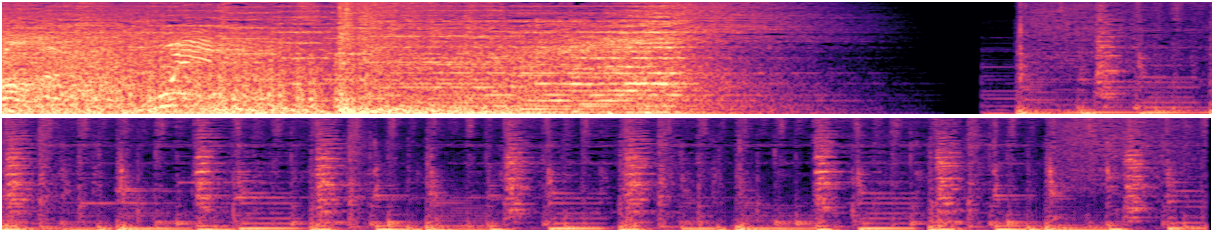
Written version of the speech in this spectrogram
Controller. Win!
